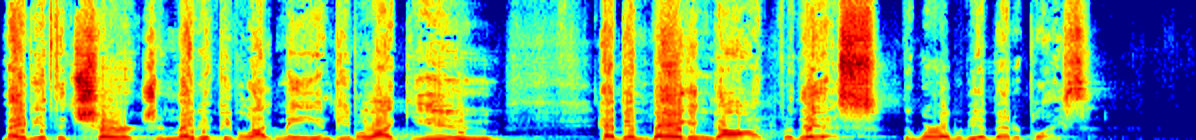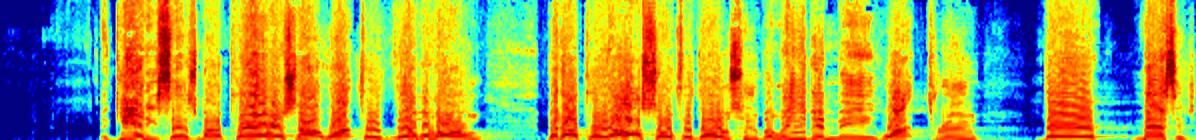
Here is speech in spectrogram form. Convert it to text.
Maybe if the church and maybe if people like me and people like you have been begging God for this, the world would be a better place. Again, he says, My prayer is not what for them alone but I pray also for those who believe in me, what? Through their message.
